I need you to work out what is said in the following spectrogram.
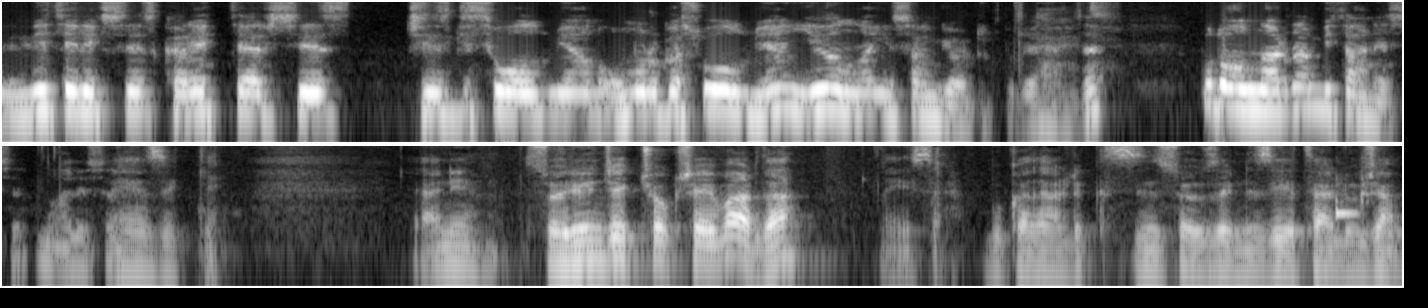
niteliksiz, karaktersiz, çizgisi olmayan, omurgası olmayan yığınla insan gördük bu dönemde. Evet. Bu da onlardan bir tanesi maalesef. Ne yazık ki. Yani söylenecek çok şey var da neyse bu kadarlık sizin sözleriniz yeterli hocam.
